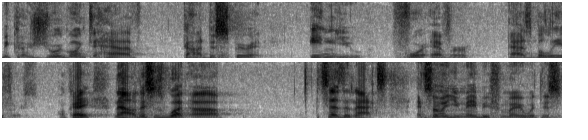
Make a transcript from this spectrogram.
Because you're going to have God the Spirit in you forever as believers. Okay? Now, this is what uh, it says in Acts. And some of you may be familiar with this,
